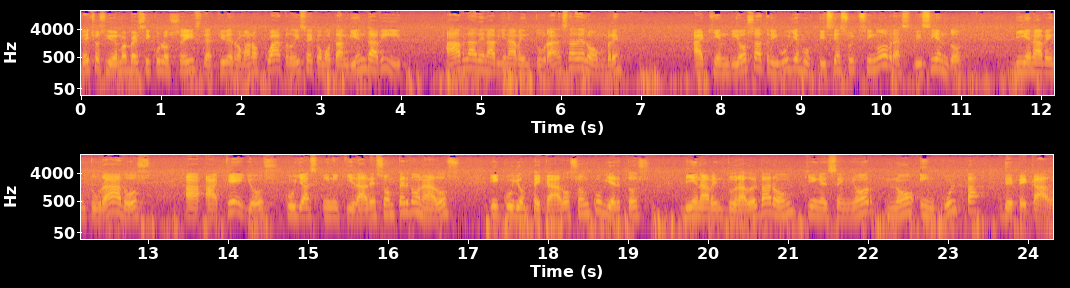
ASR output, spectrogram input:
De hecho, si vemos el versículo 6 de aquí de Romanos 4, dice, como también David habla de la bienaventuranza del hombre, a quien Dios atribuye justicia sin obras, diciendo, bienaventurados a aquellos cuyas iniquidades son perdonados y cuyos pecados son cubiertos, bienaventurado el varón, quien el Señor no inculpa de pecado.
